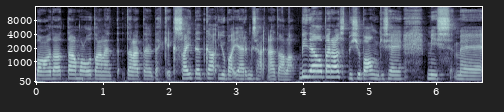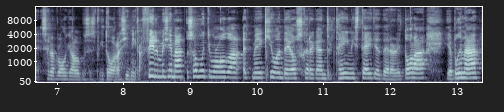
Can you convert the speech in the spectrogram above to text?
vaadata, ma loodan, et te olete nüüd ehk excited ka juba järgmise nädala video pärast, mis juba ongi see, mis me selle vlogi alguses Victoria Siniga filmisime. samuti ma loodan, et meie Q&A Oskariga entertain'is teid ja teil oli tore ja põnev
